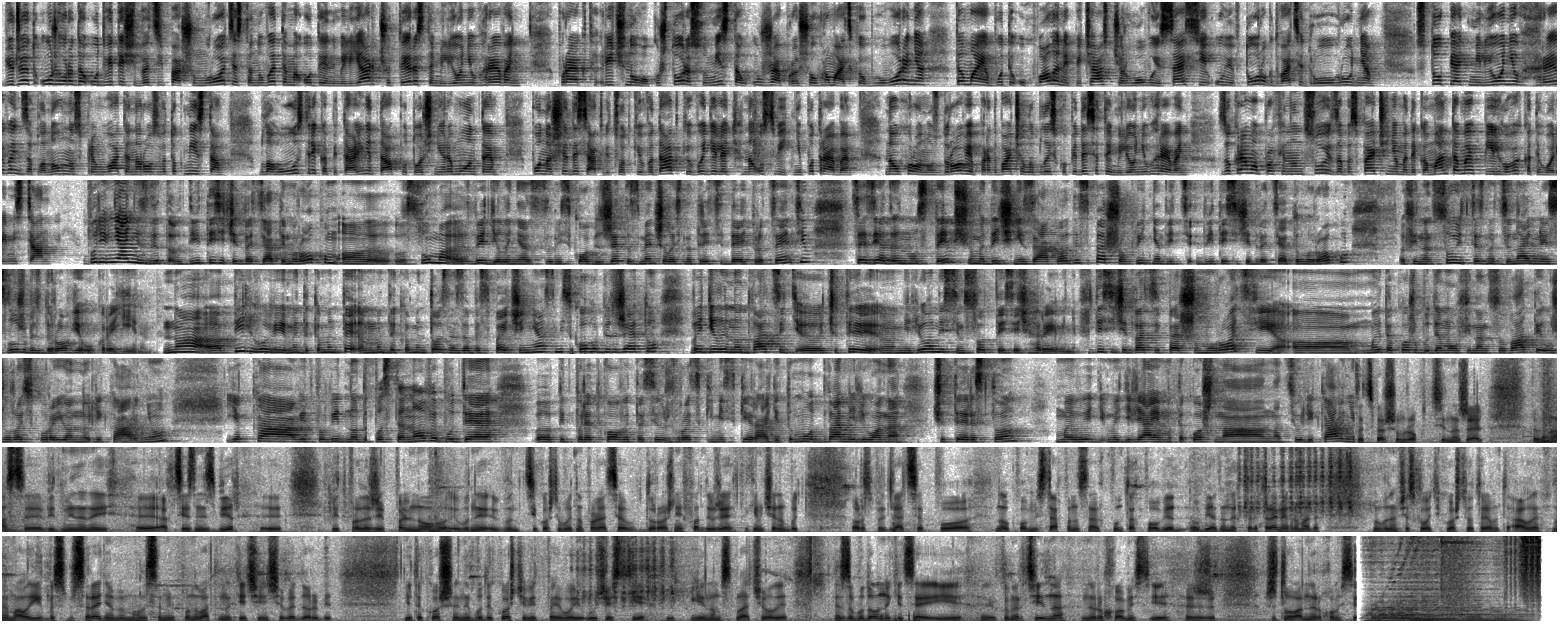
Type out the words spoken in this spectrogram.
Бюджет Ужгорода у 2021 році становитиме 1 мільярд 400 мільйонів гривень. Проект річного кошторису міста уже пройшов громадське обговорення та має бути ухвалений під час чергової сесії у вівторок, 22 грудня. 105 мільйонів гривень заплановано спрямувати на розвиток міста, благоустрій, капітальні та поточні ремонти. Понад 60% видатків виділять на освітні потреби. На охорону здоров'я передбачили близько 50 мільйонів гривень. Зокрема, профінансують забезпечення медикаментами пільгових категорій містян. У порівнянні з 2020 роком е, сума виділення з міського бюджету зменшилась на 39%. Це зв'язано з тим, що медичні заклади з 1 квітня 2020 року фінансуються з Національної служби здоров'я України. На е, пільгові медикаментозне забезпечення з міського бюджету виділено 24 мільйони 700 тисяч гривень. У 2021 році е, ми також будемо фінансувати Ужгородську районну лікарню. Яка відповідно до постанови буде е, підпорядковуватися Ужгородській міській раді. Тому 2 мільйона 400 ми виділяємо також на, на цю лікарню. У 2021 році, на жаль, в нас е, відмінений е, акцизний збір е, від продажі пального. Вони, вон- ці кошти будуть направлятися в дорожній фонд і вже таким чином будуть розподілятися по, ну, по містах, по населених пунктах, по об'єднаних територіальних громадах. Ми будемо частково ті кошти отримати. Але ми мали їх безпосередньо, ми могли самі планувати на ті чи інші види робіт. І також не буде коштів від пайової участі, які нам сплачували забудовники. Це і е, комерційна нерухомість, і житлова нерухомість.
